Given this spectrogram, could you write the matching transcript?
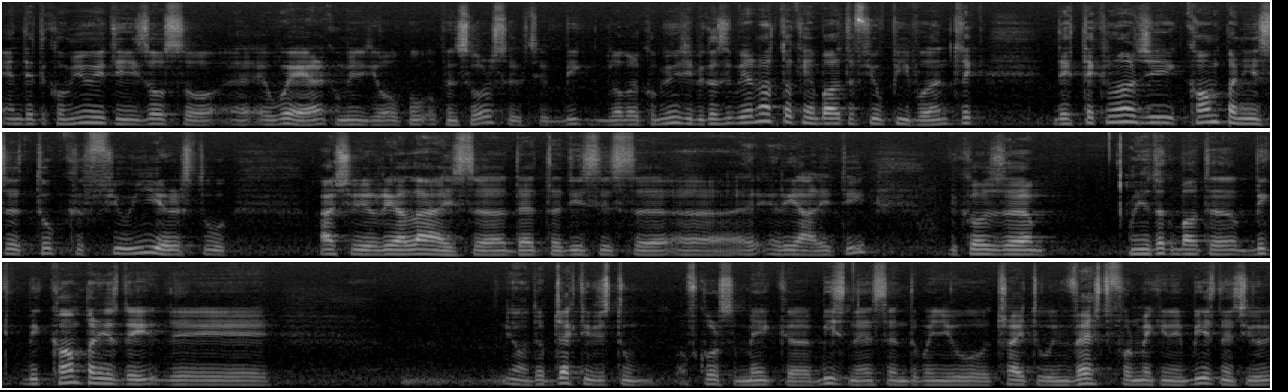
and that the community is also uh, aware, community open, open source, it's a big global community because we are not talking about a few people. And te the technology companies uh, took a few years to actually realize uh, that uh, this is uh, a reality because um, when you talk about big, big companies, they, they you know, the objective is to, of course, make a business. And when you try to invest for making a business, you,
